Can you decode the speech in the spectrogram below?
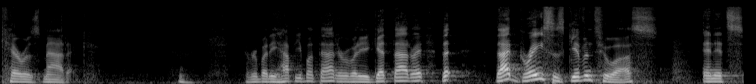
charismatic. Hmm. Everybody happy about that? Everybody get that, right? That, that grace is given to us, and it's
